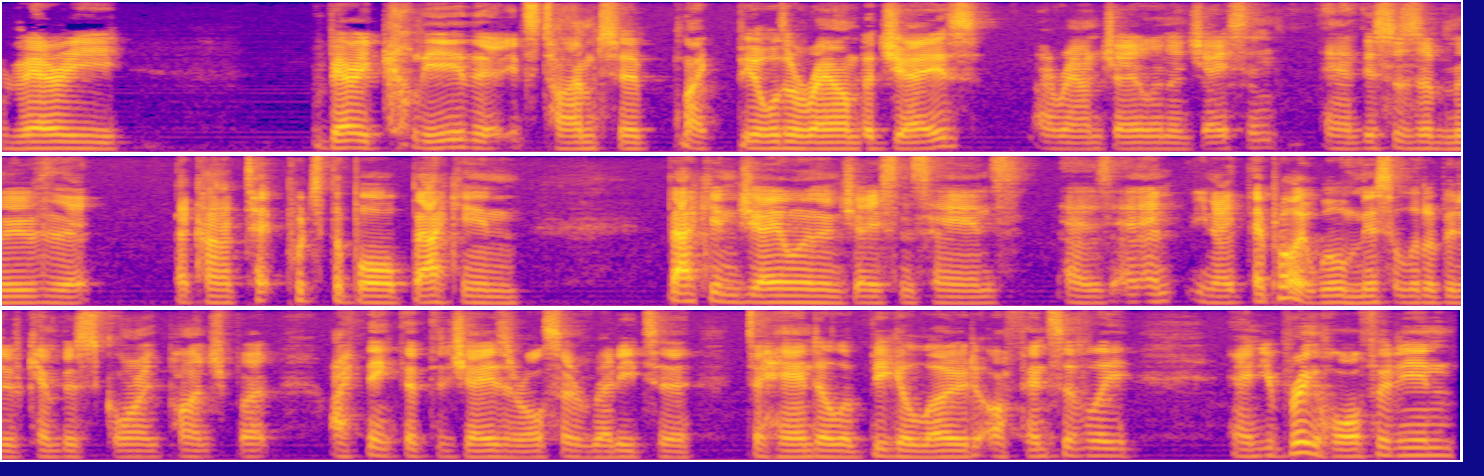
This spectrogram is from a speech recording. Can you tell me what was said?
very very clear that it's time to like build around the Jays, around Jaylen and Jayson, and this is a move that that kind of t- puts the ball back in back in Jaylen and Jayson's hands. As and, and, you know they probably will miss a little bit of Kemba's scoring punch, but I think that the Jays are also ready to to handle a bigger load offensively, and you bring Horford in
